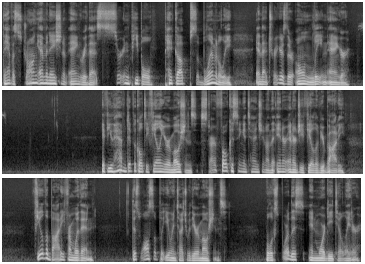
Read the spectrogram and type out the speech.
They have a strong emanation of anger that certain people pick up subliminally and that triggers their own latent anger. If you have difficulty feeling your emotions, start focusing attention on the inner energy field of your body. Feel the body from within. This will also put you in touch with your emotions. We'll explore this in more detail later.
